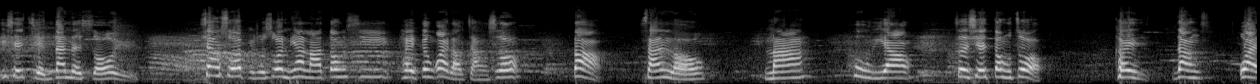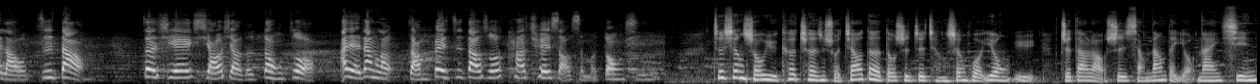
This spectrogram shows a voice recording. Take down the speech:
一些简单的手语。像说，比如说你要拿东西，可以跟外老讲说，到三楼拿护腰，这些动作可以让外老知道这些小小的动作，而且让老长辈知道说他缺少什么东西。这项手语课程所教的都是日常生活用语，指导老师相当的有耐心，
